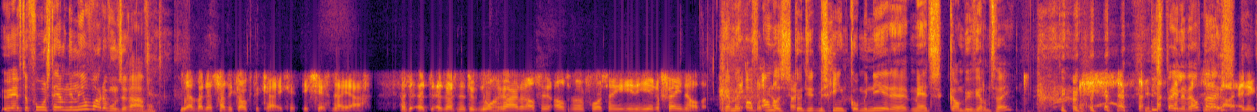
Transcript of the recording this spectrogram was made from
u heeft een voorstelling in Leeuwarden woensdagavond. Ja, maar dat zat ik ook te kijken. Ik zeg, nou ja, het, het, het was natuurlijk nog raarder als we, als we een voorstelling in Herenveen hadden. Ja, maar of anders kunt u het misschien combineren met Cambuur Willem II. Die spelen wel thuis. Nou, en ik,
